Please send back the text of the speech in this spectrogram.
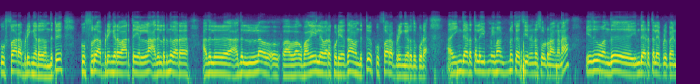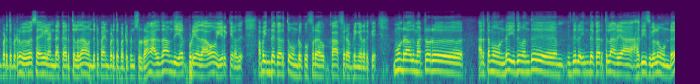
குஃபார் அப்படிங்கிறது வந்துட்டு குஃப்ரு அப்படிங்கிற வார்த்தைகள்லாம் அதிலிருந்து வர அதில் அதில் உள்ள வகையில் வரக்கூடியது தான் வந்துட்டு குஃபார் அப்படிங்கிறது கூட. இந்த இடத்துல இமாம் இப்னு கசீர் என்ன சொல்கிறாங்கன்னா இதுவும் வந்து இந்த இடத்துல எப்படி பயன்படுத்தப்பட்டிருக்கு? விவசாயிகள் என்ற கருத்தில் தான் வந்துட்டு பயன்படுத்தப்பட்டிருக்குன்னு சொல்கிறாங்க அதுதான் வந்து ஏற்புடையதாகவும் இருக்கிறது. அப்போ இந்த கருத்து உண்டு குஃப்ர காஃபிர் அப்படிங்கிறதுக்கு. மூன்றாவது மற்றொரு அர்த்தமும் உண்டு. இது வந்து இதில் இந்த கருத்தில் நிறையா ஹதீஸ்களும் உண்டு.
